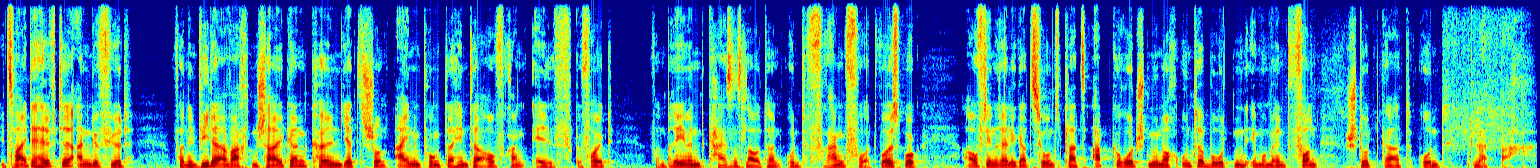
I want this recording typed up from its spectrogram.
Die zweite Hälfte, angeführt von den wiedererwachten Schalkern, Köln jetzt schon einen Punkt dahinter auf Rang 11, gefolgt von Bremen, Kaiserslautern und Frankfurt. Wolfsburg auf den Relegationsplatz abgerutscht, nur noch unterboten im Moment von Stuttgart und Gladbach.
